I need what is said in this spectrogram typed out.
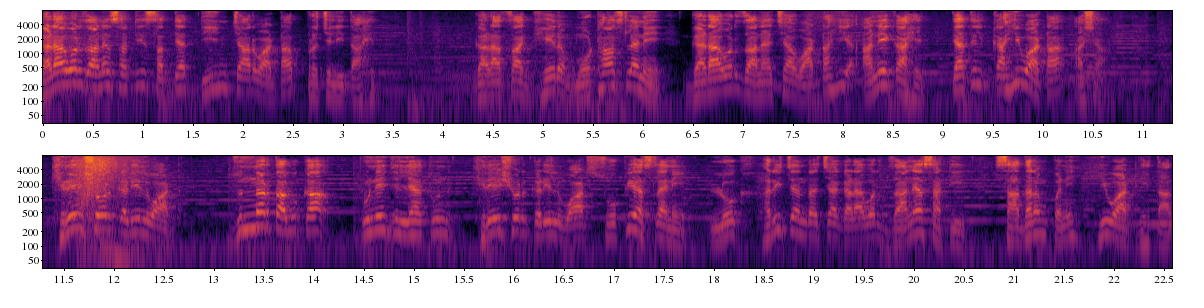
गडावर जाण्यासाठी सध्या तीन चार वाटा प्रचलित आहेत. गडाचा घेर मोठा असल्याने गडावर जाण्याच्या वाटाही अनेक आहेत. त्यातील काही वाटा अशा. खिरेश्वरकडील वाट. जुन्नर तालुका पुणे जिल्ह्यातून खिरेश्वरकडील वाट सोपी असल्याने लोक हरिचंद्राच्या गडावर जाण्यासाठी साधारणपणे ही वाट घेतात.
